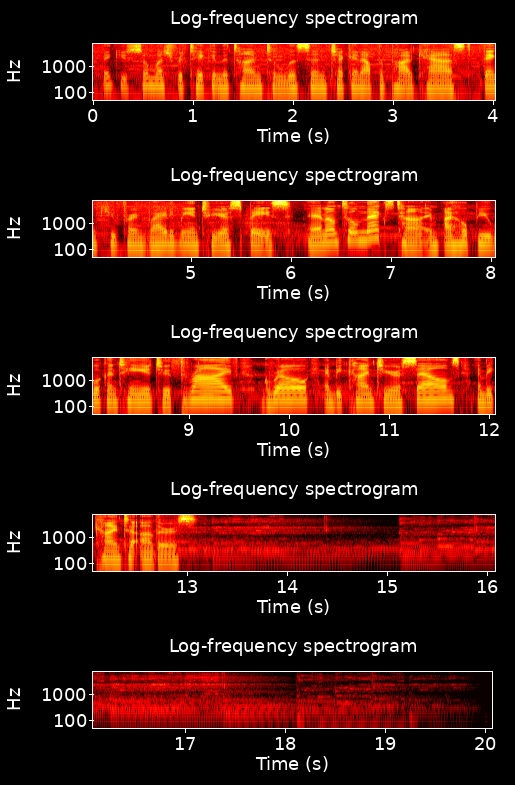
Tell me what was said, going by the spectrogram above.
Thank you so much for taking the time to listen, checking out the podcast. Thank you for inviting me into your space. And until next time, I hope you will continue to thrive, grow, and be kind to yourselves and be kind to others.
